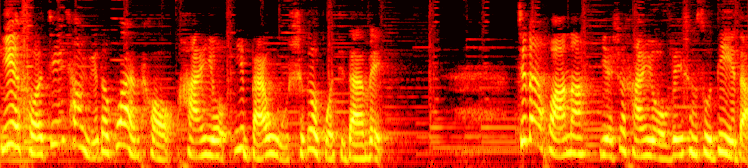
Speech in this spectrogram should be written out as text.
一盒金枪鱼的罐头含有一百五十个国际单位。鸡蛋黄呢也是含有维生素 D 的，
